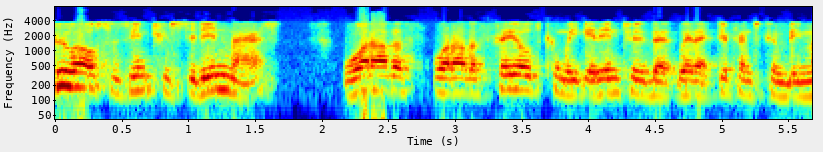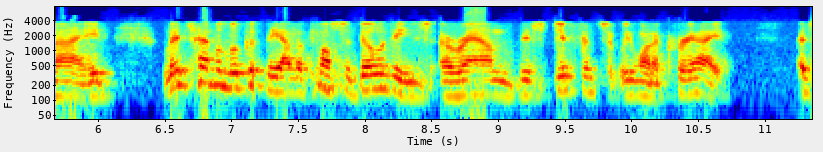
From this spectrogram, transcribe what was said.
who else is interested in that? What other, what other fields can we get into that, where that difference can be made? Let's have a look at the other possibilities around this difference that we want to create. As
